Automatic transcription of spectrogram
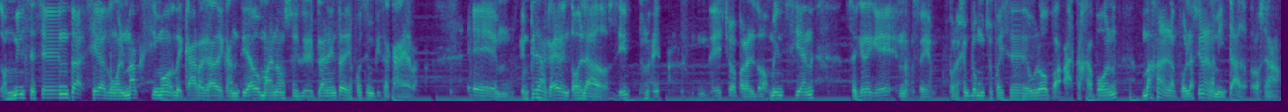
2060 llega como el máximo de carga, de cantidad de humanos en el planeta y después empieza a caer. Eh, empiezan a caer en todos lados, ¿sí? De hecho, para el 2100 se cree que, no sé, por ejemplo, muchos países de Europa, hasta Japón, bajan la población a la mitad. O sea,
